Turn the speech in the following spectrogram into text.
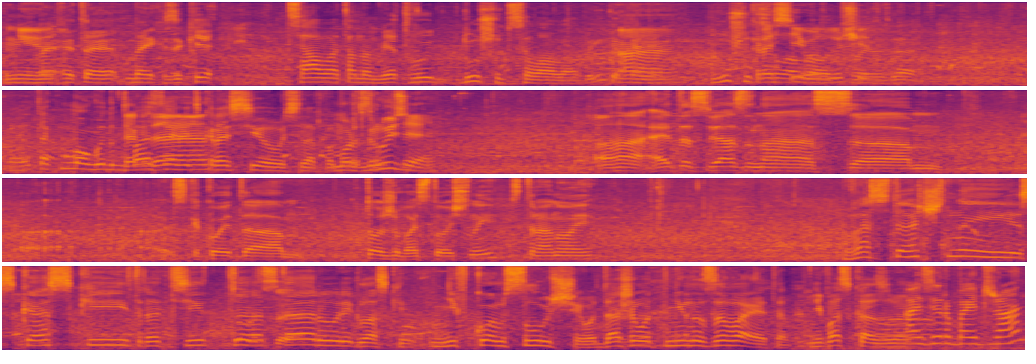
Нет. На- Это на их языке Саватанен. Я твою душу целовал. А, душу красиво целовал звучит. твою, да. Они так могут Тогда- базарить красиво у себя. по Может. Грузия? Ага, это связано с, эм, э, с какой-то тоже восточной страной. Восточные сказки, тратита, Турция. тарури, глазки. Ни в коем случае. Вот даже вот не называй это. Не подсказывай. Азербайджан?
